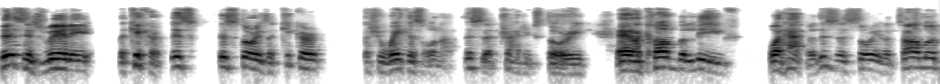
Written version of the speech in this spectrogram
This is really the kicker. This this story is a kicker that should wake us all up. This is a tragic story, and I can't believe what happened. This is a story in the Talmud,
